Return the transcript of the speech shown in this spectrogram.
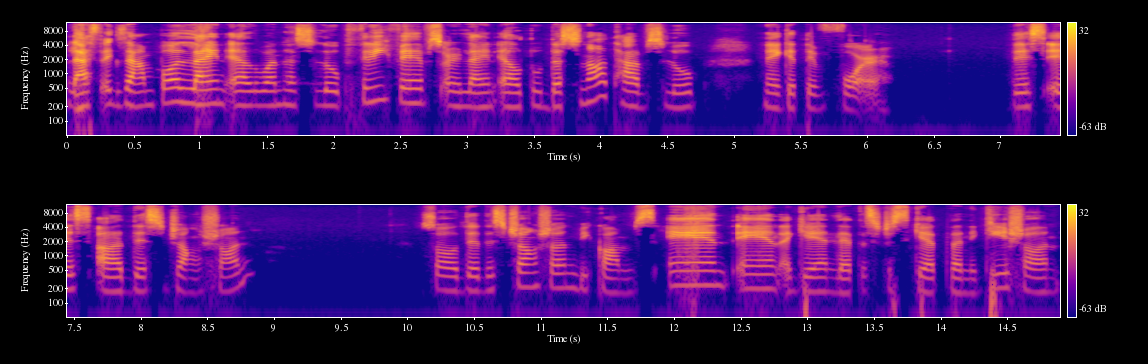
Last example, line L1 has slope 3 fifths or line L2 does not have slope negative 4. This is a disjunction. So the disjunction becomes and, and again, let us just get the negation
